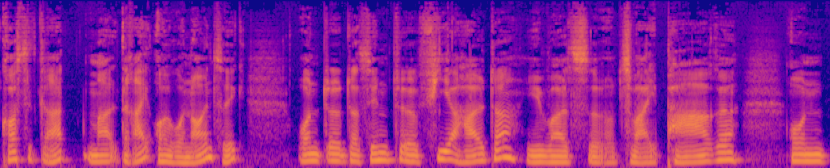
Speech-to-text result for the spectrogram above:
Kostet gerade mal 3,90 Euro. Und äh, das sind äh, vier Halter, jeweils äh, zwei Paare. Und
